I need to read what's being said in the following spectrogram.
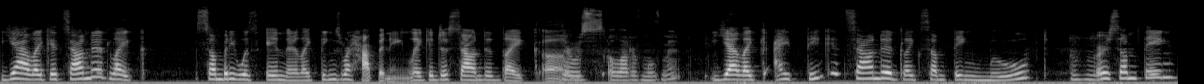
yeah, like it sounded like somebody was in there, like things were happening, like it just sounded like um, there was a lot of movement. yeah, like I think it sounded like something moved Mhm. or something.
